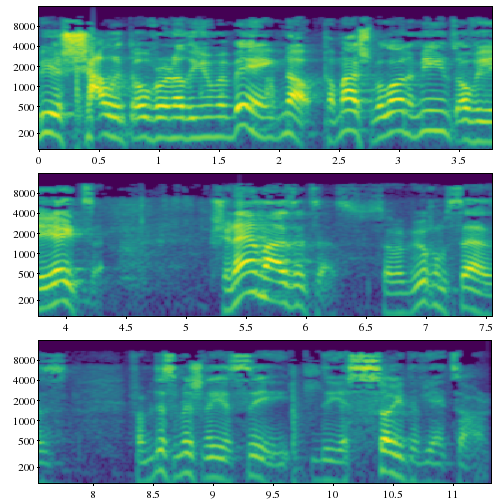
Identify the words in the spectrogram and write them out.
be a shalit over another human being. No. Kamash Balona means over Yeyetza. Shenema as. So Rabbi Yerucham says, from this Mishnah you see the Yesoid of Yetzar.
